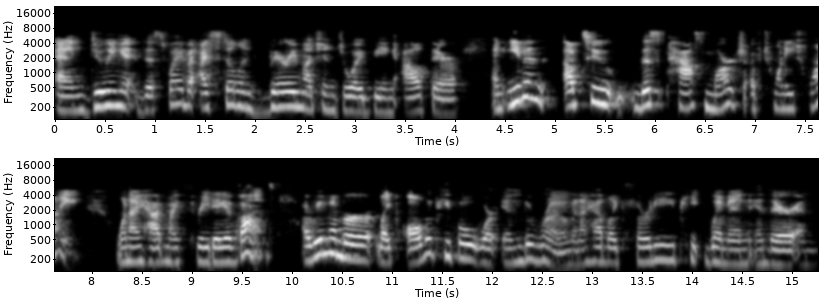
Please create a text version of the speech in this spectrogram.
and doing it this way, but I still very much enjoy being out there. And even up to this past March of 2020, when I had my three day event. I remember like all the people were in the room and I had like 30 pe- women in there and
